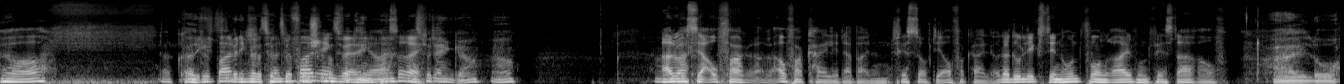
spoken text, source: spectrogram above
ja, da könnte ich, bald, wenn ich mir das jetzt so vorstelle, das wird eng, ja, ne? Das wird eng, ja. ja. Aber ah, du hast ja Auffahr Auffahrkeile dabei, dann fährst du auf die Auffahrkeile. Oder du legst den Hund vor den Reifen und fährst darauf. Hallo.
